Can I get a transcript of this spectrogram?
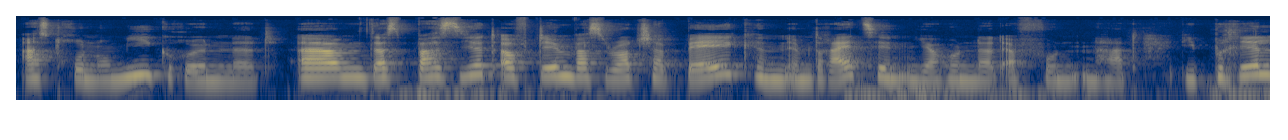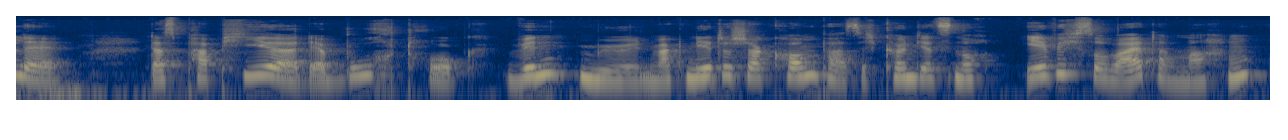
Astronomie gründet. Ähm, das basiert auf dem, was Roger Bacon im 13. Jahrhundert erfunden hat. Die Brille, das Papier, der Buchdruck, Windmühlen, magnetischer Kompass. Ich könnte jetzt noch ewig so weitermachen.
